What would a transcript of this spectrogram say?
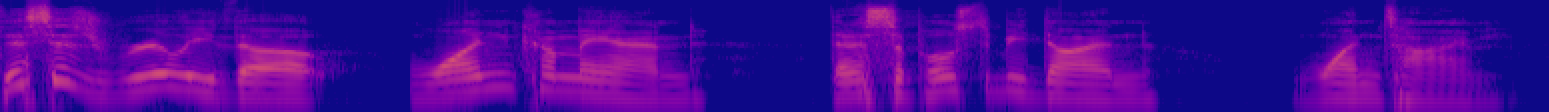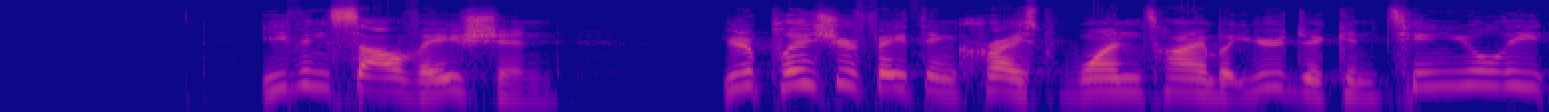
this is really the one command that is supposed to be done one time. Even salvation you're to place your faith in Christ one time, but you're to continually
